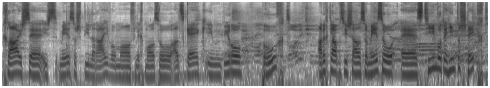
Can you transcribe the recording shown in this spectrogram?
klar ist es, äh, ist es mehr so Spielerei, wo man vielleicht mal so als Gag im Büro braucht. Aber ich glaube, es ist auch so mehr so äh, das Team, das dahinter steckt.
